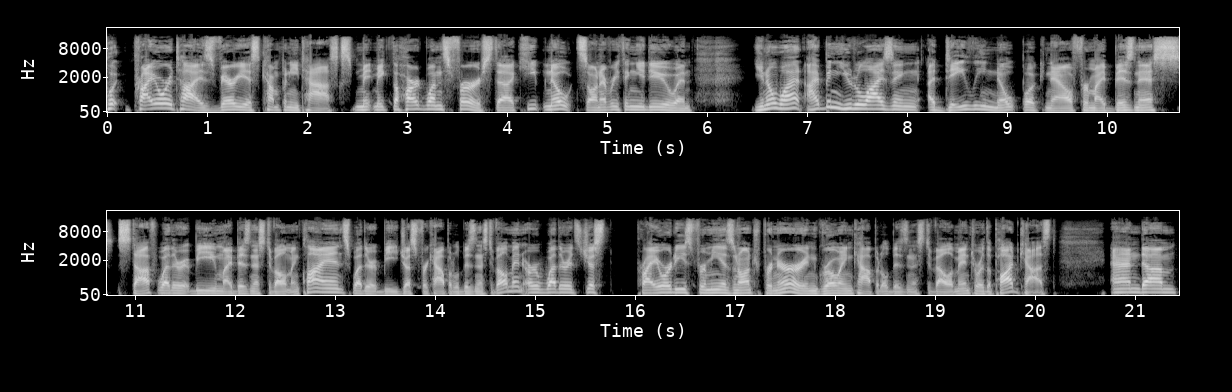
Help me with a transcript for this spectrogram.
put prioritize various company tasks, make, make the hard ones first, uh, keep notes on everything you do. And you know what? I've been utilizing a daily notebook now for my business stuff, whether it be my business development clients, whether it be just for capital business development, or whether it's just priorities for me as an entrepreneur in growing capital business development or the podcast. And um,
